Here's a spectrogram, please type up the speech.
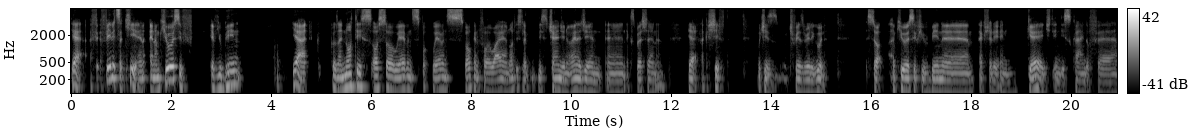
Yeah I, feel it's a key and, and i'm curious if if you've been yeah because i notice also we haven't we haven't spoken for a while i noticed like this change in your energy and and expression and yeah like a shift which is which feels really good. So i'm curious if you've been uh, actually engaged in this kind of uh,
